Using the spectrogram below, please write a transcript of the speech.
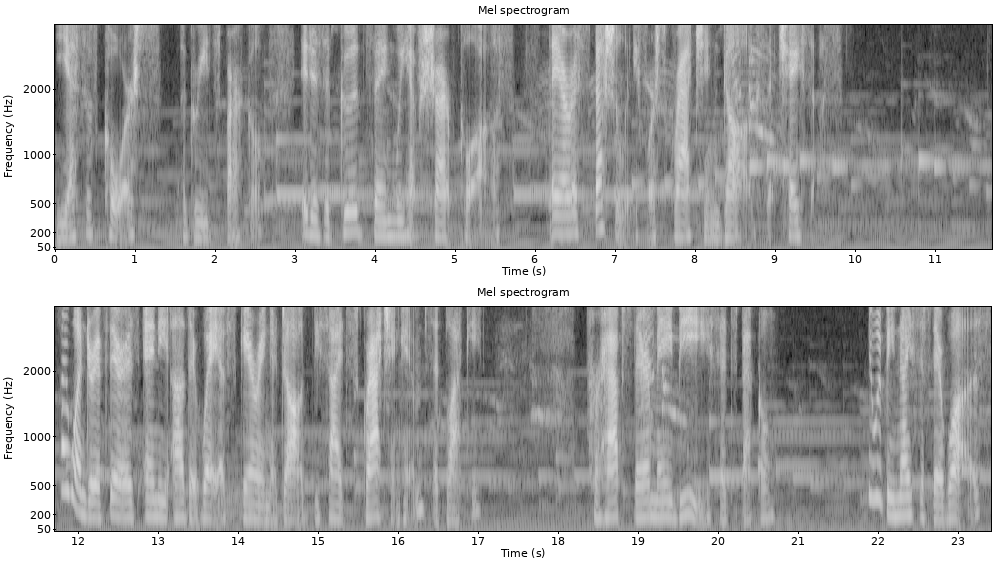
Yes, of course, agreed Speckle. It is a good thing we have sharp claws. They are especially for scratching dogs that chase us. I wonder if there is any other way of scaring a dog besides scratching him, said Blackie. Perhaps there may be, said Speckle. It would be nice if there was.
